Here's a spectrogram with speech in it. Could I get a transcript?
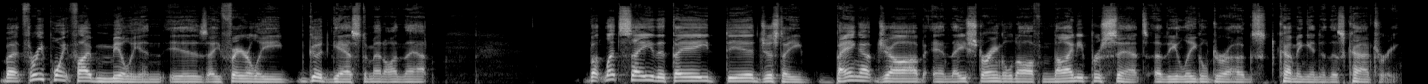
but 3.5 million is a fairly good guesstimate on that. But let's say that they did just a bang up job and they strangled off 90% of the illegal drugs coming into this country.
